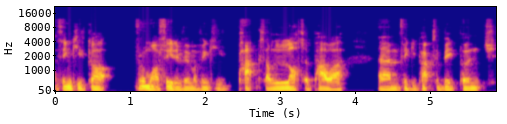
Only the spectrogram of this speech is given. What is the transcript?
I think he's got, from what I've seen of him, I think he packs a lot of power. Um, I think he packs a big punch.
